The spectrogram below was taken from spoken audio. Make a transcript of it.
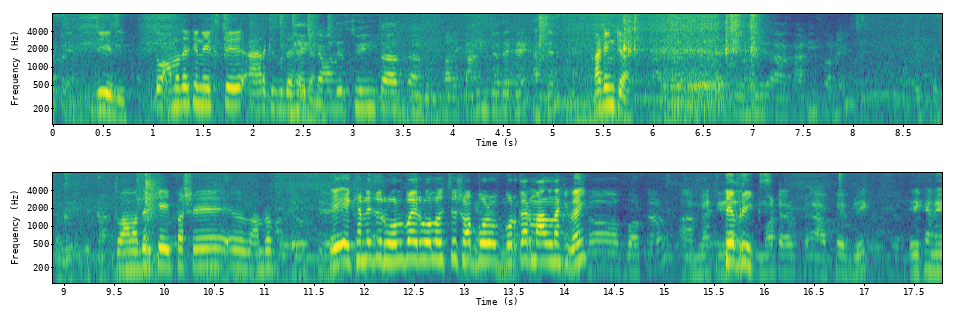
আছে? জি জি। তো আমাদেরকে নেক্সটে আর কিছু Next দেন আমাদের সুইংটা মানে কাটিংটা দেখায় আসেন। কাটিংটা কাটিং করে। তো আমাদেরকে এই পাশে আমরা এখানে যে রোল বাই রোল হচ্ছে সব বোর- বোরকার মাল নাকি ভাই? ম্যাটেরিয়াল ফেব্রিক এখানে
